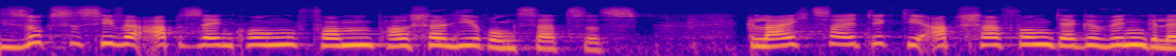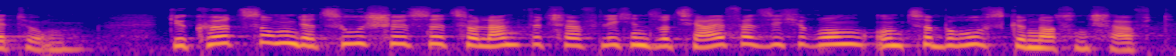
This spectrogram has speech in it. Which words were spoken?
Die sukzessive Absenkung vom Pauschalierungssatzes, gleichzeitig die Abschaffung der Gewinnglättung, die Kürzung der Zuschüsse zur landwirtschaftlichen Sozialversicherung und zur Berufsgenossenschaft,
